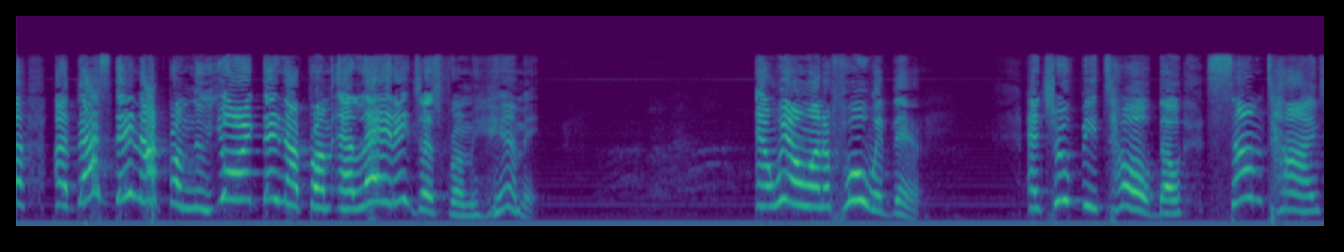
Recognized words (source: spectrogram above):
uh, uh, that's, they're not from New York, they're not from LA, they just from Hemet. And we don't want to fool with them. And truth be told, though, sometimes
